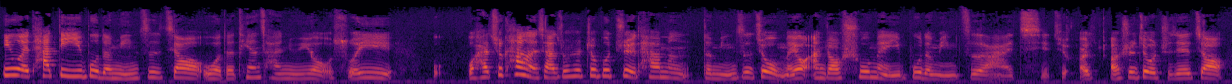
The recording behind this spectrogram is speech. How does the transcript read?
因为它第一部的名字叫《我的天才女友》，所以我我还去看了一下，就是这部剧他们的名字就没有按照书每一部的名字来起，就而而是就直接叫《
